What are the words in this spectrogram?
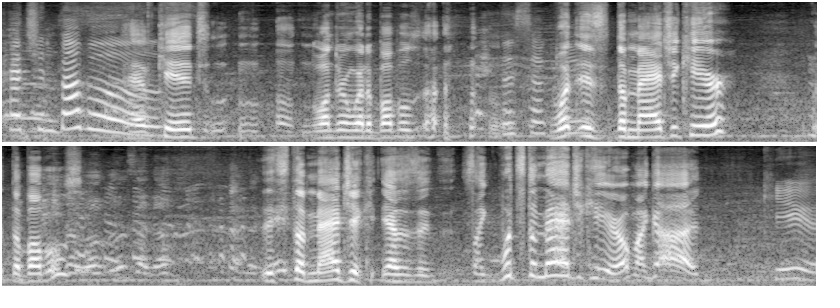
catching bubbles. have kids wondering where the bubbles. So what is the magic here with the bubbles? It's the magic. It's like, what's the magic here? Oh my God. Cute.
